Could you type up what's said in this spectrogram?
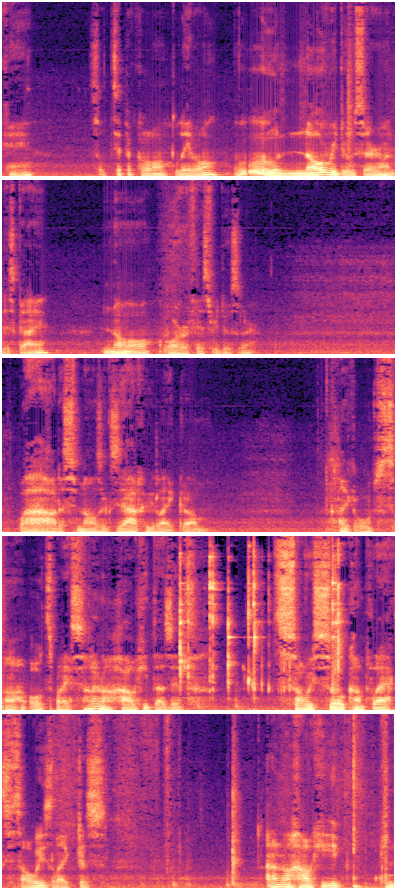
Okay, so typical label. Ooh, no reducer on this guy. No orifice reducer. Wow, this smells exactly like um like old uh, Old Spice. I don't know how he does it. It's always so complex. It's always like just I don't know how he can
